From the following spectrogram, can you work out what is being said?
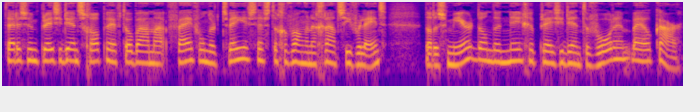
Tijdens hun presidentschap heeft Obama 562 gevangenen gratie verleend. Dat is meer dan de negen presidenten voor hem bij elkaar.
